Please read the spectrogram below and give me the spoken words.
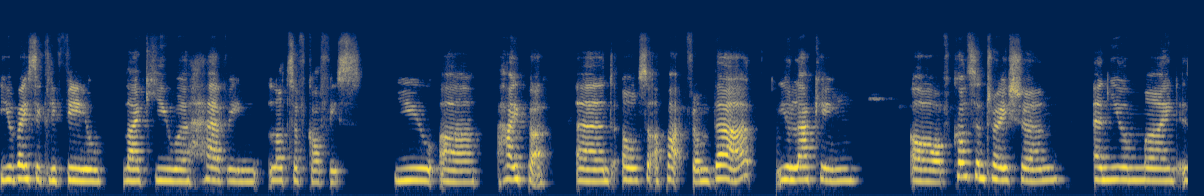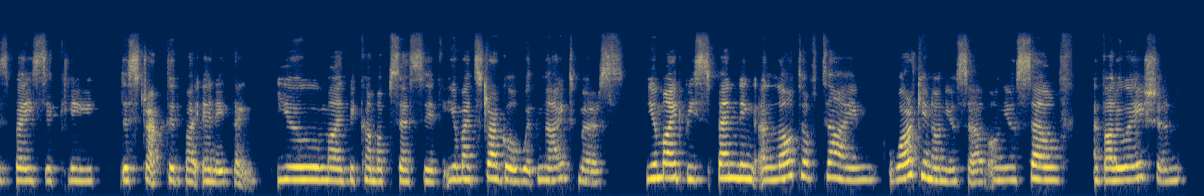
you basically feel like you were having lots of coffees you are hyper. And also, apart from that, you're lacking of concentration and your mind is basically distracted by anything. You might become obsessive. You might struggle with nightmares. You might be spending a lot of time working on yourself, on your self evaluation,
